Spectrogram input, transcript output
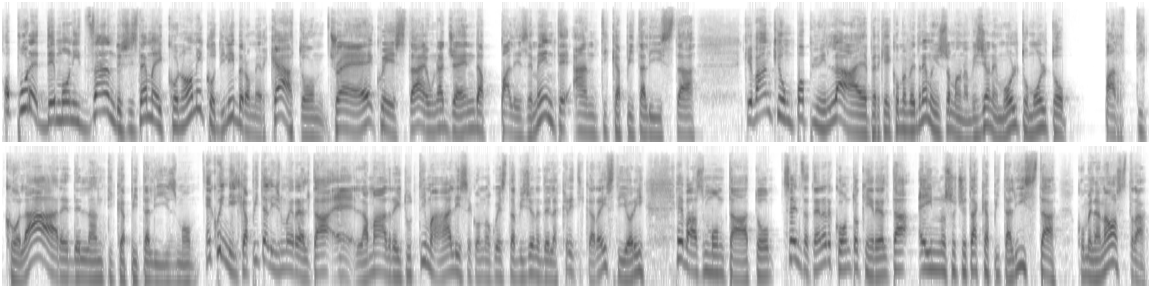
Oppure demonizzando il sistema economico di libero mercato, cioè questa è un'agenda palesemente anticapitalista, che va anche un po' più in là, eh, perché come vedremo insomma è una visione molto molto particolare dell'anticapitalismo. E quindi il capitalismo in realtà è la madre di tutti i mali, secondo questa visione della critica race theory, e va smontato, senza tener conto che in realtà è in una società capitalista come la nostra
